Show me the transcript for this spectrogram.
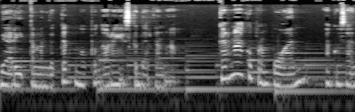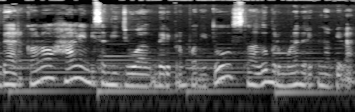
Dari teman dekat maupun orang yang sekedar kenal. Karena aku perempuan aku sadar kalau hal yang bisa dijual dari perempuan itu selalu bermula dari penampilan.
